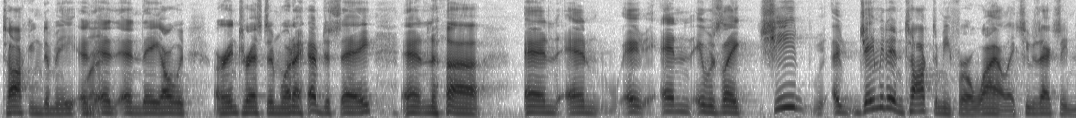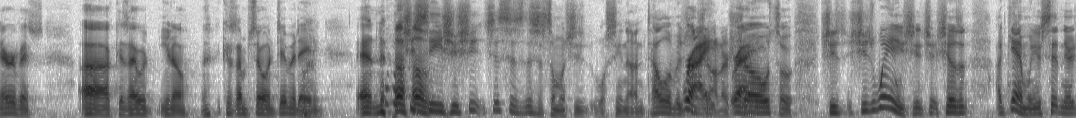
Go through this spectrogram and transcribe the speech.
talking to me, and, Right. and, and they always are interested in what I have to say, and uh, and and and it was like she, uh, Jamie didn't talk to me for a while, like she was actually nervous because I would, you know, because I'm so intimidating. And Well, she um, sees you. She this is this is someone she's well seen on television, Right, on her right. show, so she's she's waiting. She, she she doesn't. Again, when you're sitting there,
